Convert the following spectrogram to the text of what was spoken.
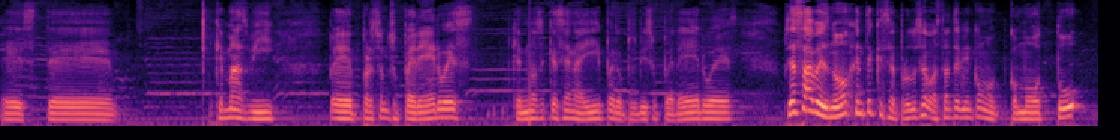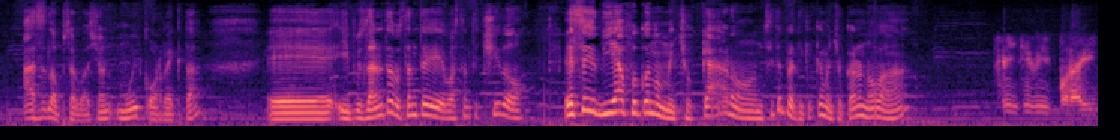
Este, ¿qué más vi? Eh, superhéroes, que no sé qué hacen ahí, pero pues vi superhéroes. Pues ya sabes, ¿no? Gente que se produce bastante bien como, como tú haces la observación muy correcta. Eh, y pues la neta bastante, bastante chido. Ese día fue cuando me chocaron. Sí te platiqué que me chocaron, ¿no va? Sí, sí vi por ahí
